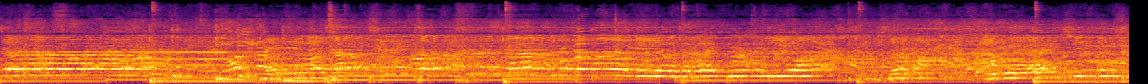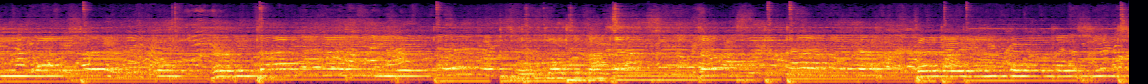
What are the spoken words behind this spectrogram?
生。的你又何苦一往情深？因为爱情总是难舍难分，何必在意那一点点温存？要知道，相信总是难免的，在每一个梦醒时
